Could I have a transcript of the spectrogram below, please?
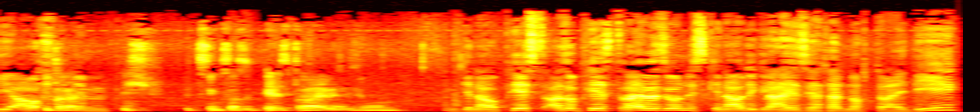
Die auch dem, 360 beziehungsweise PS3-Version. genau, PS, also PS3-Version ist genau die gleiche, sie hat halt noch 3D.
